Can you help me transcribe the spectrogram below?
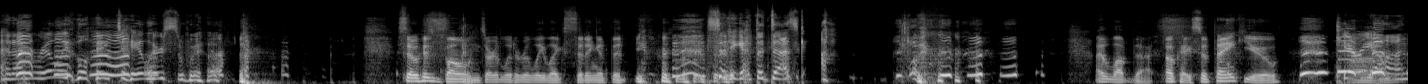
and I really like Taylor Swift So his bones are literally like sitting at the. sitting at the desk. I love that. Okay, so thank you. Carry on.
